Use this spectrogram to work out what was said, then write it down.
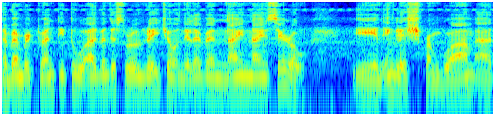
November 22, Adventist World Radio on 11990 in English from Guam at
